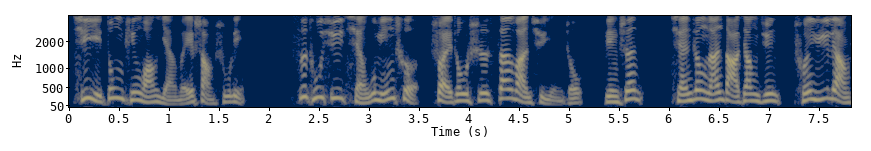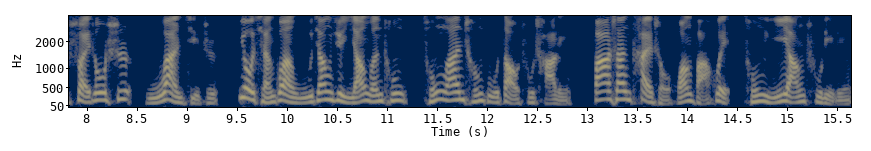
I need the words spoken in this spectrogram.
其以东平王衍为尚书令。司徒须遣吴明彻率州师三万去颍州。丙申，遣征南大将军淳于亮率州师五万继之。又遣冠武将军杨文通从安城部道出茶陵。巴山太守黄法会从宜阳出李陵，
